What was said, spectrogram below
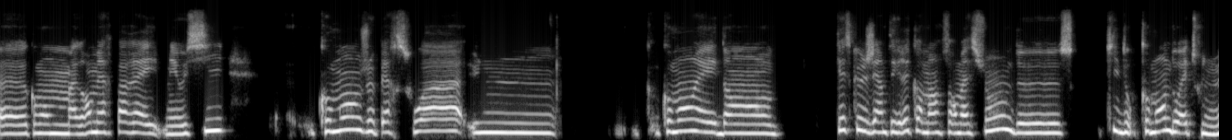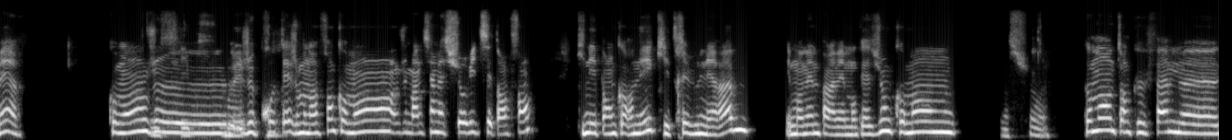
euh, comment ma grand-mère pareil, mais aussi comment je perçois une comment est dans qu'est-ce que j'ai intégré comme information de qui comment doit être une mère? Comment je, je protège mon enfant? Comment je maintiens la survie de cet enfant qui n'est pas encore né qui est très vulnérable et moi-même par la même occasion? Comment Bien sûr, comment en tant que femme euh,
